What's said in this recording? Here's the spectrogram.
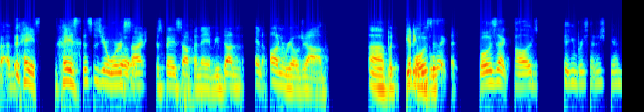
Uh, Pace, Pace, this is your worst Well- signing just based off the name. You've done an unreal job. Uh, but getting What was Blewitt, What was that college kicking percentage again?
